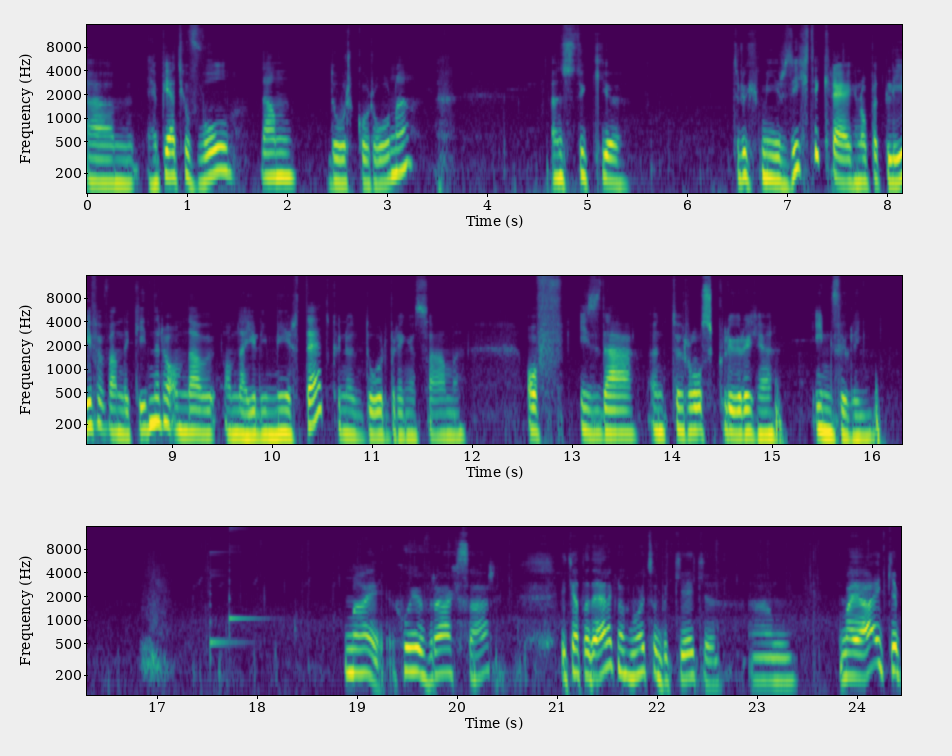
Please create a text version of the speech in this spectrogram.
Um, heb jij het gevoel dan door corona een stukje terug meer zicht te krijgen op het leven van de kinderen, omdat, we, omdat jullie meer tijd kunnen doorbrengen samen? Of is dat een te rooskleurige invulling? Mai, goede vraag, Saar. Ik had het eigenlijk nog nooit zo bekeken. Um, maar ja, ik heb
